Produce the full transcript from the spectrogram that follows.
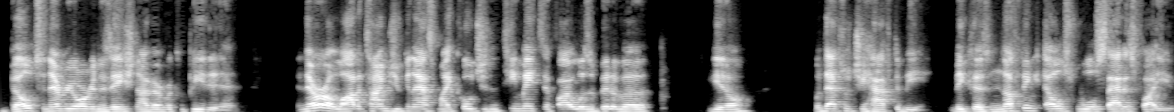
belts in every organization I've ever competed in. And there are a lot of times you can ask my coaches and teammates if I was a bit of a, you know, but that's what you have to be because nothing else will satisfy you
